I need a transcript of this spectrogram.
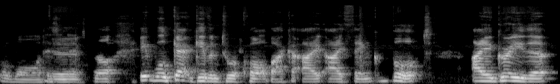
award, isn't yeah. it? So it will get given to a quarterback, I, I think. But I agree that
